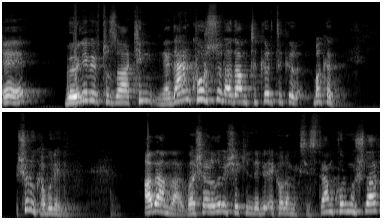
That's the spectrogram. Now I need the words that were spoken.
E böyle bir tuzağı kim neden kursun adam tıkır tıkır? Bakın şunu kabul edin. Adamlar başarılı bir şekilde bir ekonomik sistem kurmuşlar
